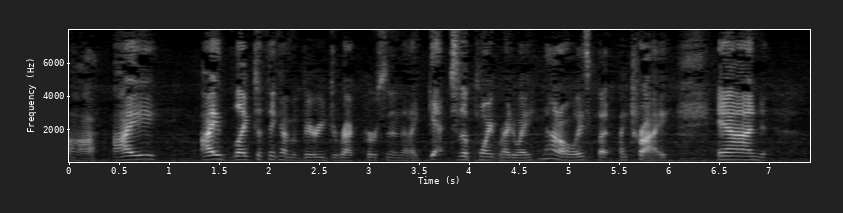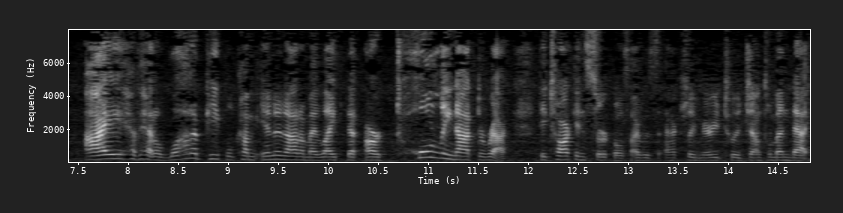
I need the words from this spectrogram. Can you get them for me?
uh, I I like to think I'm a very direct person and that I get to the point right away. Not always, but I try. And I have had a lot of people come in and out of my life that are totally not direct. They talk in circles. I was actually married to a gentleman that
